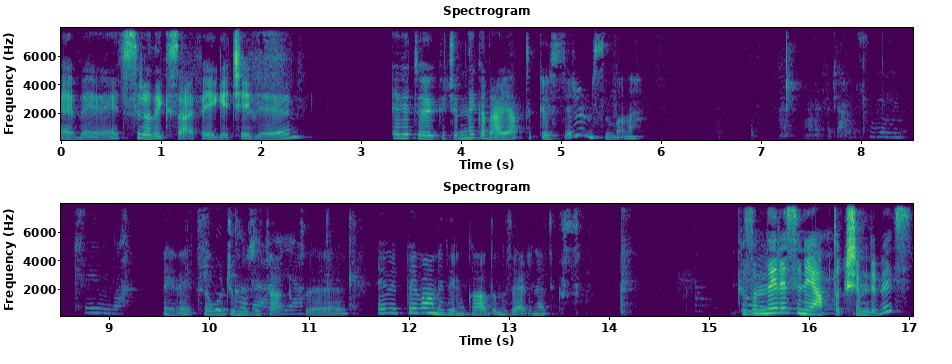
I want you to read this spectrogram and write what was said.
Evet. Sıradaki sayfaya geçelim. Evet Öykücüğüm ne kadar yaptık gösterir misin bana? Evet havucumuzu taktık. Evet devam edelim kaldığımız yerden hadi kızım. Kızım neresini yaptık şimdi biz?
